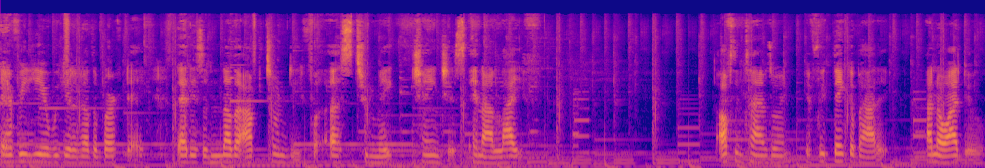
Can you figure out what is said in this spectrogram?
Every year we get another birthday. That is another opportunity for us to make changes in our life. Oftentimes, when if we think about it, I know I do.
